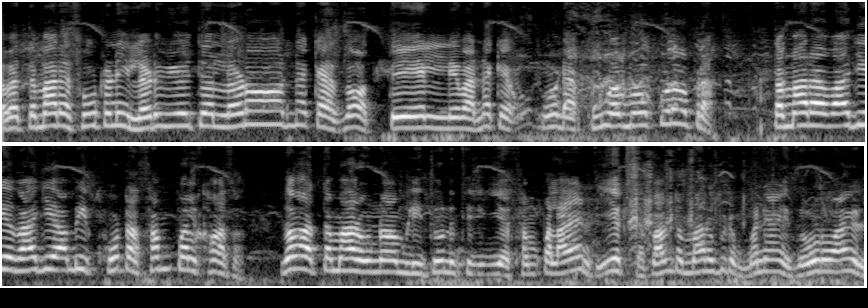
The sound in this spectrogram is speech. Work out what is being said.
હવે તમારે ચૂંટણી લડવી હોય તો લડો ને કે જો તેલ લેવા ને કે ઊંડા કુવામાં પડો આપણા તમારા વાજે વાજે અભી ખોટા સંપલ ખાશો. જો તમારું નામ લીધું નથી એ સંપલ આવે ને એક સભામાં તો મારું બેટું મને આ જોડો આવ્યો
